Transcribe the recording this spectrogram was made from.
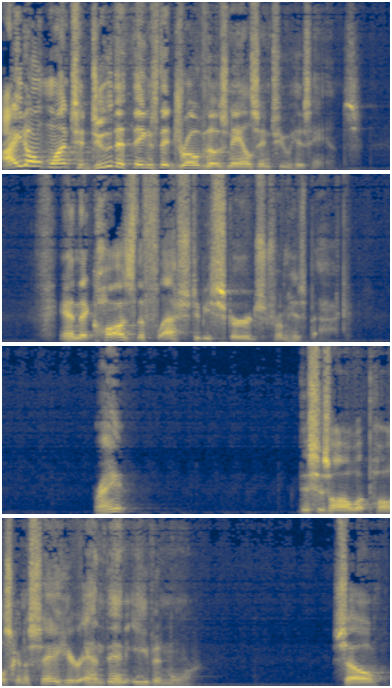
I don't want to do the things that drove those nails into his hands and that caused the flesh to be scourged from his back. Right? This is all what Paul's going to say here, and then even more. So,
